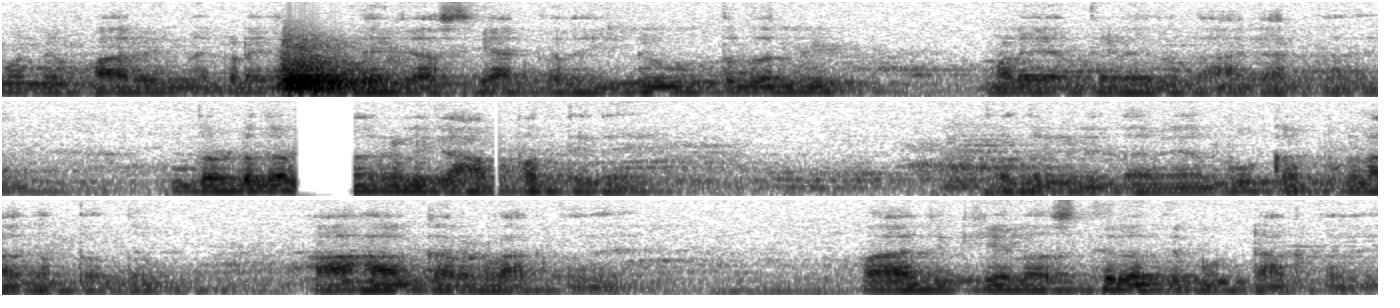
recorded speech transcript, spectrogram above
ಮೊನ್ನೆ ಫಾರಿನ್ನ ಕಡೆ ಒಂದೇ ಜಾಸ್ತಿ ಆಗ್ತದೆ. ಇನ್ನೂ ಉತ್ತರದಲ್ಲಿ ಮಳೆ ಅಂತ ಹೇಳಿದಾಗ ಹಾಗಾಗ್ತದೆ ದೊಡ್ಡ ದೊಡ್ಡ ನಗರಗಳಿಗೆ ಆಪತ್ತಿದೆ. ತೊಂದರೆಗಳಿದ್ದಾವೆ. ಭೂಕಂಪಗಳಾಗಂಥದ್ದು ಹಾಹಾಕಾರಗಳಾಗ್ತದೆ ರಾಜಕೀಯದ ಅಸ್ಥಿರತೆ ಉಂಟಾಗ್ತದೆ.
